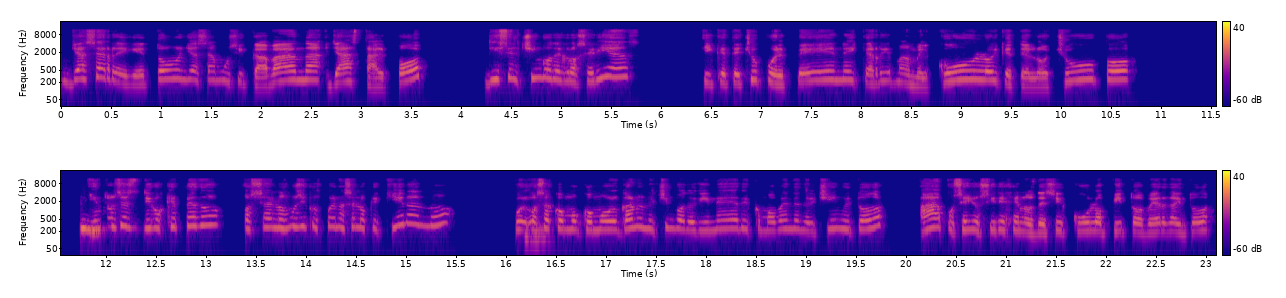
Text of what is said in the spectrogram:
ya sea reggaetón, ya sea música banda, ya hasta el pop, dice el chingo de groserías y que te chupo el pene y que arrímame el culo y que te lo chupo. Y entonces digo, ¿qué pedo? O sea, los músicos pueden hacer lo que quieran, ¿no? Pues, o sea, como, como ganan el chingo de dinero y como venden el chingo y todo, ah, pues ellos sí déjenlos decir culo, pito, verga y todo.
